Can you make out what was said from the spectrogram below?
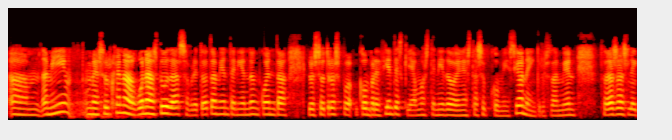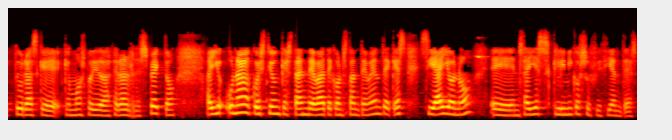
a mí me surgen algunas dudas, sobre todo también teniendo en cuenta los otros comparecientes que ya hemos tenido en esta subcomisión e incluso también todas las lecturas que, hemos podido hacer al respecto. Hay una cuestión que está en debate constantemente, que es si hay o no eh, ensayos clínicos suficientes.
